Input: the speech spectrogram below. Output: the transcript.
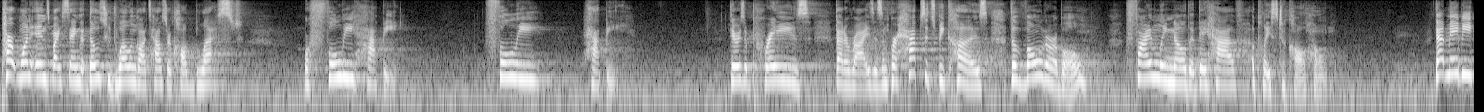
Part one ends by saying that those who dwell in God's house are called blessed or fully happy. Fully happy. There is a praise that arises, and perhaps it's because the vulnerable finally know that they have a place to call home. That may be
